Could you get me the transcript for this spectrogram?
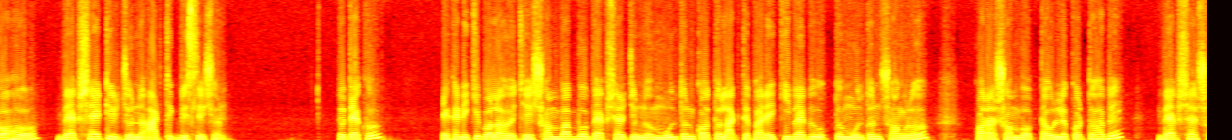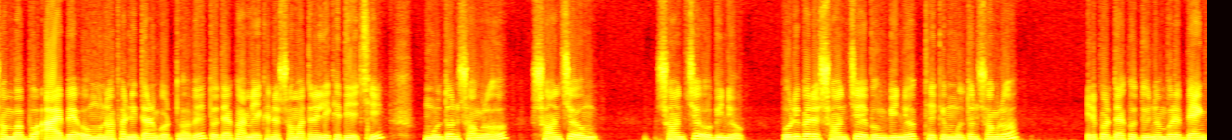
গহ, ব্যবসায়টির জন্য আর্থিক বিশ্লেষণ। তো দেখো, এখানে কি বলা হয়েছে? সম্ভাব্য ব্যবসার জন্য মূলধন কত লাগতে পারে? কীভাবে উক্ত মূলধন সংগ্রহ করা সম্ভব তা উল্লেখ করতে হবে। ব্যবসার সম্ভাব্য আয় ব্যয় ও মুনাফা নির্ধারণ করতে হবে। তো দেখো, আমি এখানে সমাধানে লিখে দিয়েছি, মূলধন সংগ্রহ, সঞ্চয় ও সঞ্চয় ও বিনিয়োগ। পরিবারের সঞ্চয় এবং বিনিয়োগ থেকে মূলধন সংগ্রহ। এরপর দেখো, দুই নম্বরে ব্যাংক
